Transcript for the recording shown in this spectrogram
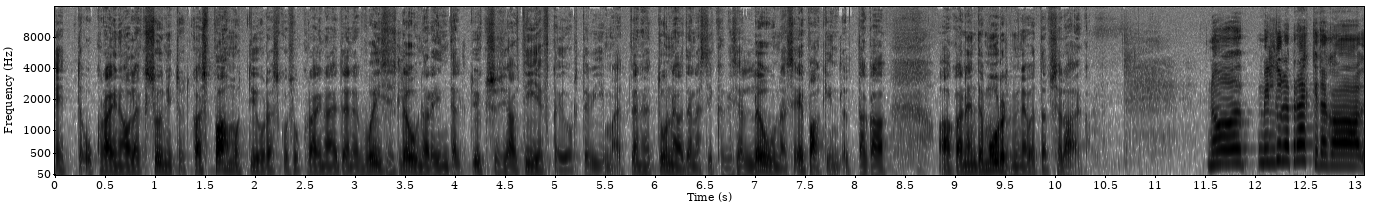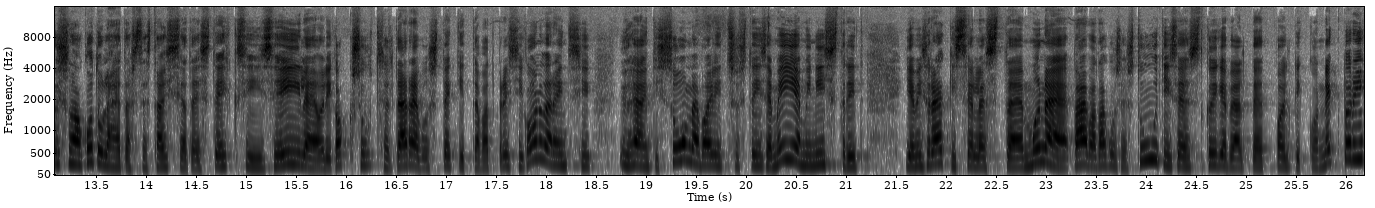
et Ukraina oleks sunnitud kas Bahmuti juures, kus Ukraina edeneb, või siis lõunarindelt üksusi Avdiivka juurde viima, et Venelased tunnevad ennast ikkagi seal lõunas ebakindlalt, aga aga nende murdmine võtab seal aega no meil tuleb rääkida ka üsna kodulähedastest asjadest, ehk siis eile oli kaks suhteliselt ärevust tekitavat pressikonverentsi, ühe andis Soome valitsus, teise meie ministrid. Ja mis rääkis sellest mõne päeva tagusest uudisest, kõigepealt, et Balticconnectori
